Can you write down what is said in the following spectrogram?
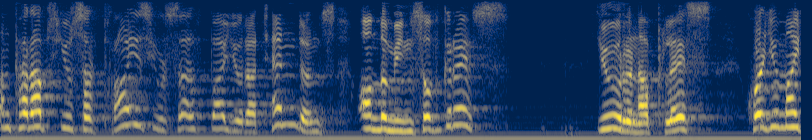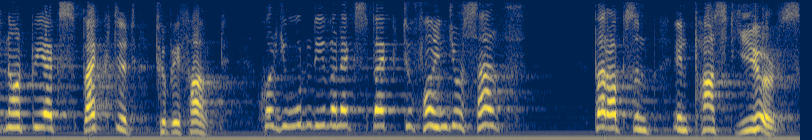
And perhaps you surprise yourself by your attendance on the means of grace. You're in a place where you might not be expected to be found, where you wouldn't even expect to find yourself. Perhaps in, in past years.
